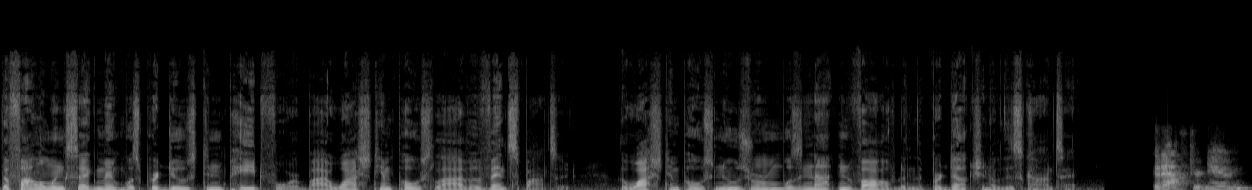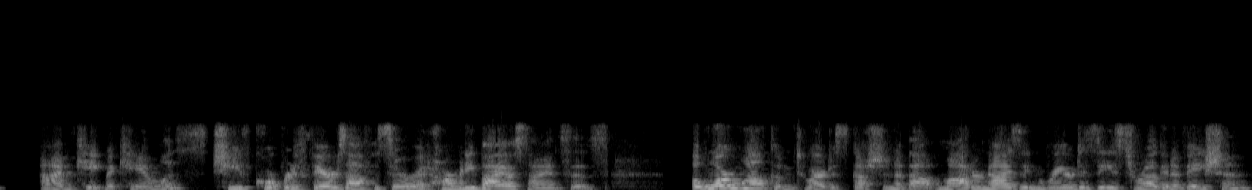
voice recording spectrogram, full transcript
The following segment was produced and paid for by Washington Post Live event sponsor. The Washington Post newsroom was not involved in the production of this content. Good afternoon. I'm Kate McCandless, Chief Corporate Affairs Officer at Harmony Biosciences. A warm welcome to our discussion about modernizing rare disease drug innovation,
